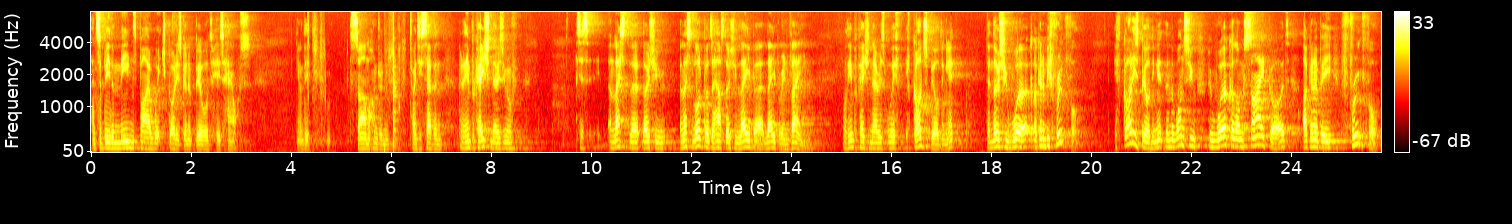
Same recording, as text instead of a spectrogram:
and to be the means by which God is going to build his house. You know, the Psalm 127, kind of the implication there is, you know, it says, unless the, those who, unless the Lord builds a house, those who labor, labor in vain. Well, the implication there is, well, if, if God's building it, then those who work are going to be fruitful. If God is building it, then the ones who, who work alongside God are going to be fruitful.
